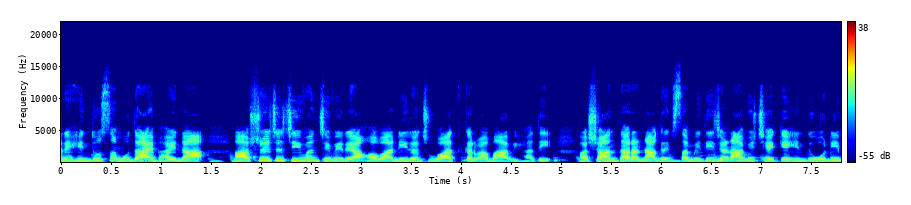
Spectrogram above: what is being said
અને હિન્દુ સમુદાય ભયના આશ્રય જ જીવન જીવી રહ્યા હોવાની રજૂઆત કરવામાં આવી હતી. અશાંત ધારા નાગરિક સમિતિ જણાવ્યું છે કે હિન્દુઓની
